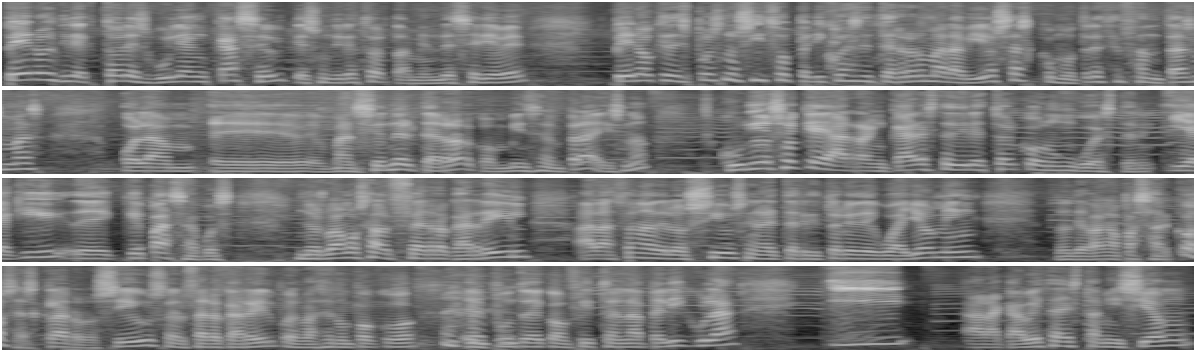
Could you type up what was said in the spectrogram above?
Pero el director es William Castle, que es un director también de serie B, pero que después nos hizo películas de terror maravillosas como 13 fantasmas o la eh, Mansión del Terror con Vincent Price, ¿no? Curioso que arrancar este director con un western. Y aquí, eh, ¿qué pasa? Pues nos vamos al ferrocarril, a la zona de los Sioux en el territorio de Wyoming, donde van a pasar cosas. Claro, los Sioux, el ferrocarril, pues va a ser un poco el punto de conflicto en la película. Y a la cabeza de esta misión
